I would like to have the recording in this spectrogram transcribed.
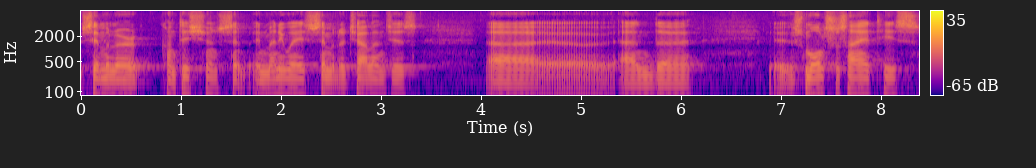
similar conditions in many ways, similar challenges, uh, and uh, small societies,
